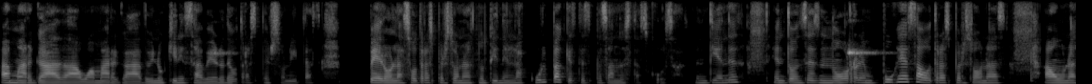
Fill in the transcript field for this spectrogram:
amargada o amargado y no quieres saber de otras personitas, pero las otras personas no tienen la culpa que estés pasando estas cosas, ¿me entiendes? Entonces no reempujes a otras personas a una,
